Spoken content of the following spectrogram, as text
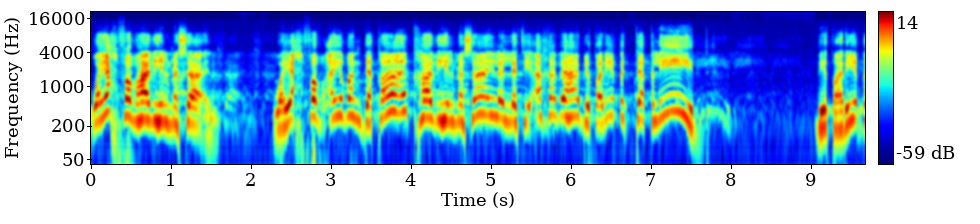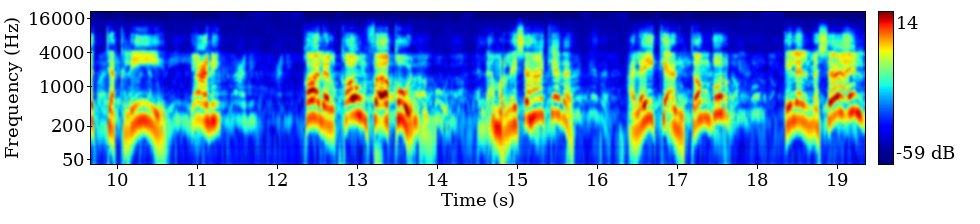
ويحفظ هذه المسائل. ويحفظ أيضا دقائق هذه المسائل التي أخذها بطريق التقليد. بطريق التقليد. يعني قال القوم فأقول الأمر ليس هكذا. عليك أن تنظر إلى المسائل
